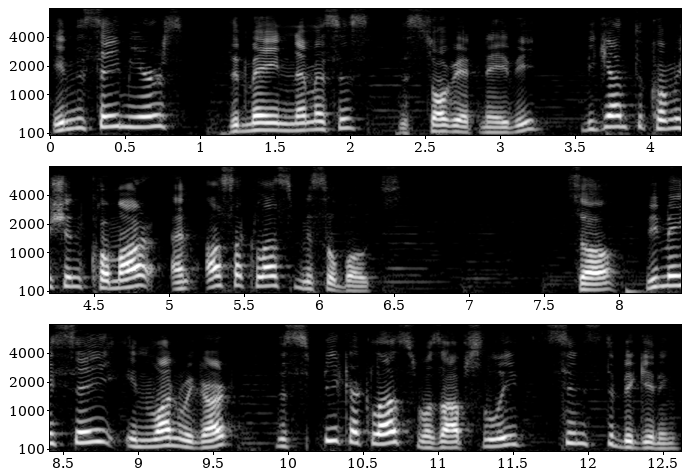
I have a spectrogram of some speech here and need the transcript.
In the same years, the main nemesis, the Soviet Navy, began to commission Komar and Osa-class missile boats. So, we may say, in one regard, the Spica class was obsolete since the beginning.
